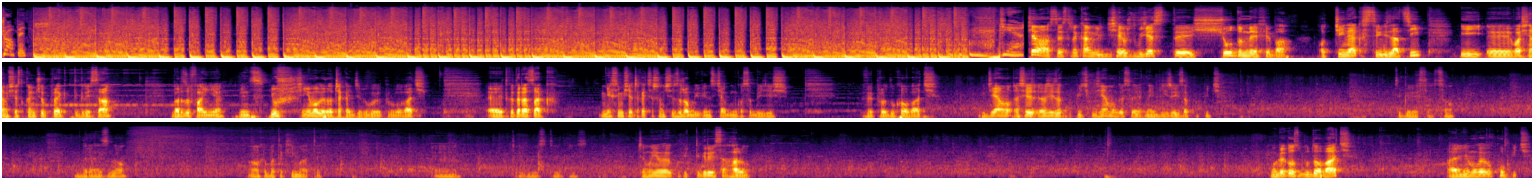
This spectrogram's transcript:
Drop it. Yeah. Siema, z tej strony Kamil. Dzisiaj już 27 chyba odcinek z cywilizacji i yy, właśnie nam się skończył projekt Tygrysa. Bardzo fajnie, więc już się nie mogę doczekać, żeby go wypróbować. Yy, tylko teraz tak, nie chce mi się czekać aż on się zrobi, więc chciałbym go sobie gdzieś wyprodukować. Gdzie ja raczej, raczej zakupić? Gdzie ja mogę sobie najbliżej zakupić Tygrysa, co? Drezno. O, chyba te klimaty. E, tygrys, tygrys. Czemu nie mogę kupić tygrysa? Halo. Mogę go zbudować, ale nie mogę go kupić.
